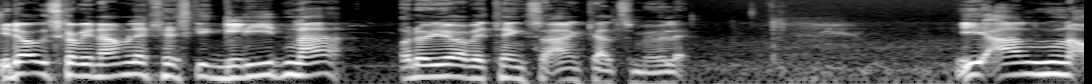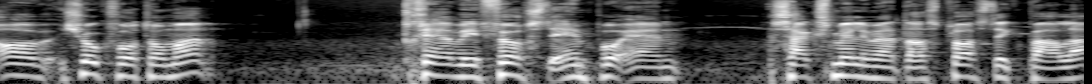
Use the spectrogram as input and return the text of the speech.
I dag skal vi nemlig fiske glidende og da gjør vi ting så enkelt som mulig. I enden av sjokkfortommen trer vi først inn på en 6 mm plastikkperle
